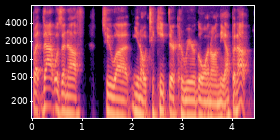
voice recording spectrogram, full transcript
But that was enough to uh, you know to keep their career going on the up and up.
